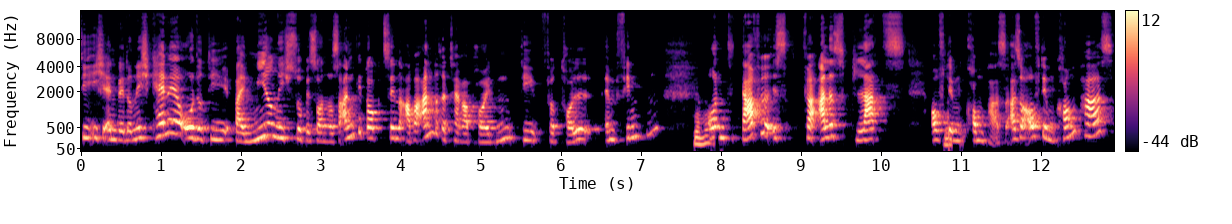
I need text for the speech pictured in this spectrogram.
die ich entweder nicht kenne oder die bei mir nicht so besonders angedockt sind, aber andere Therapeuten, die für toll empfinden. Mhm. Und dafür ist für alles Platz auf mhm. dem Kompass. Also auf dem Kompass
